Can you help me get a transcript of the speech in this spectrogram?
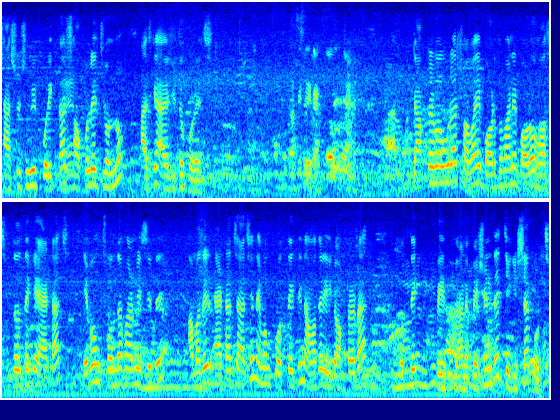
স্বাস্থ্য শিবির পরীক্ষা সকলের জন্য আজকে আয়োজিত করেছি। ডাক্তারবাবুরা সবাই বর্ধমানে বড় হসপিটাল থেকে অ্যাটাচ এবং সন্ধ্যা ফার্মেসিতে আমাদের অ্যাটাচ আছেন এবং প্রত্যেকদিন আমাদের এই ডক্টররা প্রত্যেক মানে পেশেন্টদের চিকিৎসা করছে।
